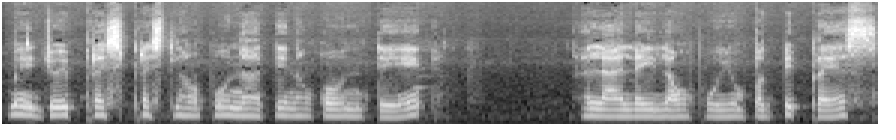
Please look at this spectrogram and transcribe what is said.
medyo i-press-press lang po natin ng konti. Alalay lang po yung pagpipress.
